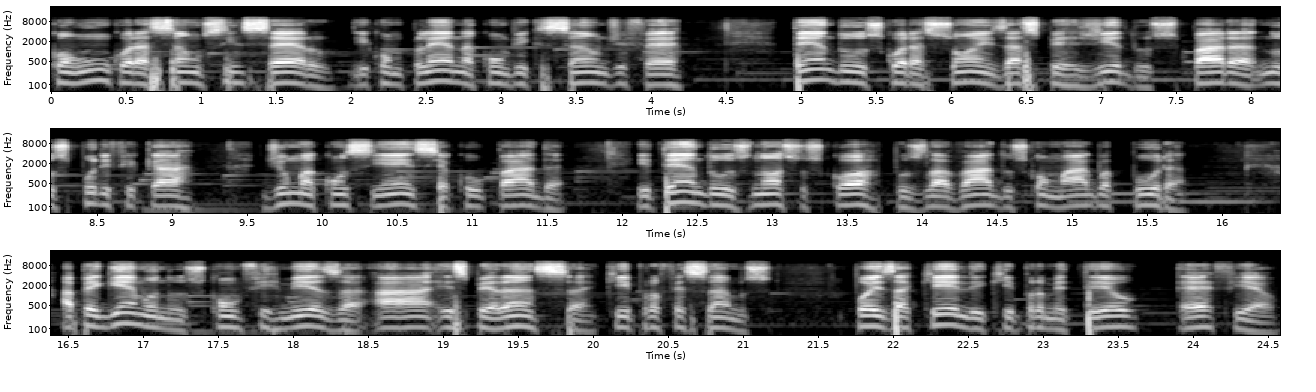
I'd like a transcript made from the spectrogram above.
com um coração sincero e com plena convicção de fé, tendo os corações aspergidos para nos purificar de uma consciência culpada e tendo os nossos corpos lavados com água pura. Apeguemo-nos com firmeza à esperança que professamos, pois aquele que prometeu é fiel.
